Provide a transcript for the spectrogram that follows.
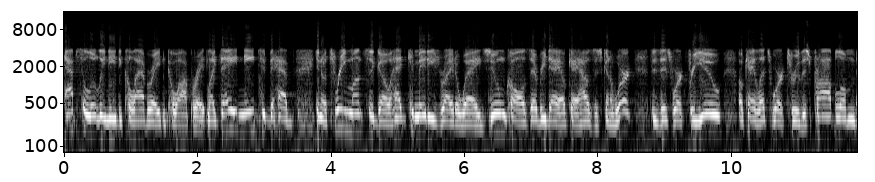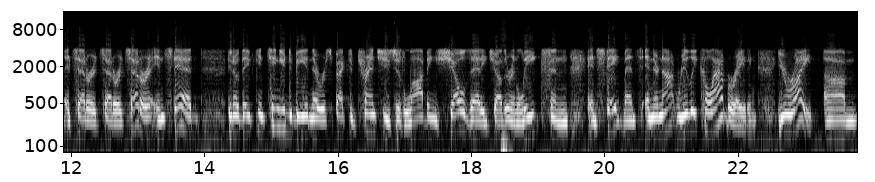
absolutely need to collaborate and cooperate. Like they need to have, you know, three months ago had committees right away, Zoom calls every day. Okay, how's this going to work? Does this work for you? Okay, let's work through this problem, et cetera, et cetera, et cetera. Instead, you know, they've continued to be in their respective trenches, just lobbing shells at each other and leaks and and statements, and they're not really collaborating. You're right. Um,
